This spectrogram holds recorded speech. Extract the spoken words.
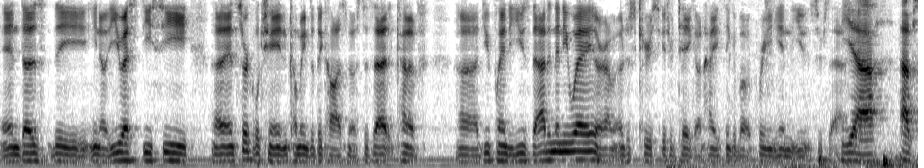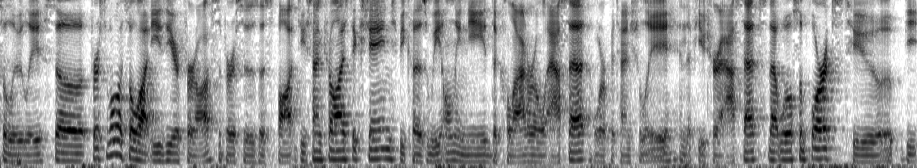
And does the you know USDC uh, and Circle chain coming to the Cosmos does that kind of uh, do you plan to use that in any way, or I'm just curious to get your take on how you think about bringing in the users' assets? Yeah, absolutely. So first of all, it's a lot easier for us versus a spot decentralized exchange because we only need the collateral asset or potentially in the future assets that we'll support to be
